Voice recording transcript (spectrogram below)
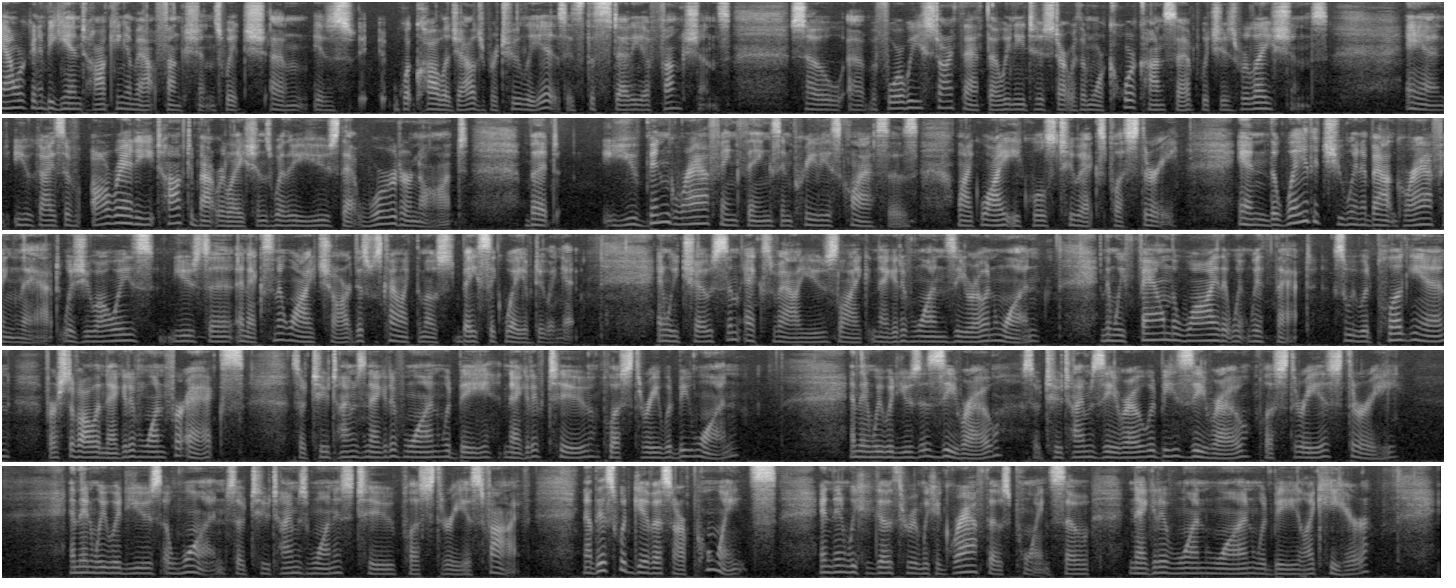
Now we're going to begin talking about functions, which um, is what college algebra truly is. It's the study of functions. So uh, before we start that, though, we need to start with a more core concept, which is relations. And you guys have already talked about relations, whether you use that word or not, but you've been graphing things in previous classes like y equals 2x plus 3 and the way that you went about graphing that was you always used a, an x and a y chart. This was kind of like the most basic way of doing it. And we chose some x values like negative 1 0 and 1 and then we found the y that went with that so we would plug in, first of all, a negative 1 for x. So 2 times negative 1 would be negative 2, plus 3 would be 1. And then we would use a 0. So 2 times 0 would be 0, plus 3 is 3. And then we would use a 1. So 2 times 1 is 2, plus 3 is 5. Now this would give us our points, and then we could go through and we could graph those points. So negative 1, 1 would be like here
